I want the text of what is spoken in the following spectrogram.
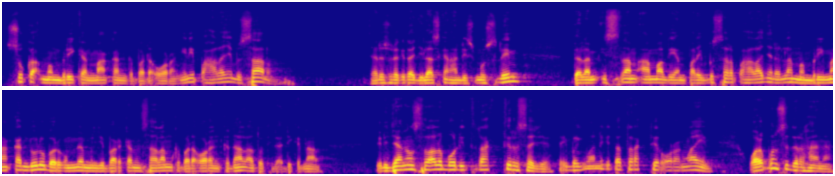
suka memberikan makan kepada orang. Ini pahalanya besar. Jadi sudah kita jelaskan hadis Muslim dalam Islam amal yang paling besar pahalanya adalah memberi makan dulu baru kemudian menyebarkan salam kepada orang kenal atau tidak dikenal. Jadi jangan selalu mau ditraktir saja. Tapi bagaimana kita traktir orang lain? Walaupun sederhana.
